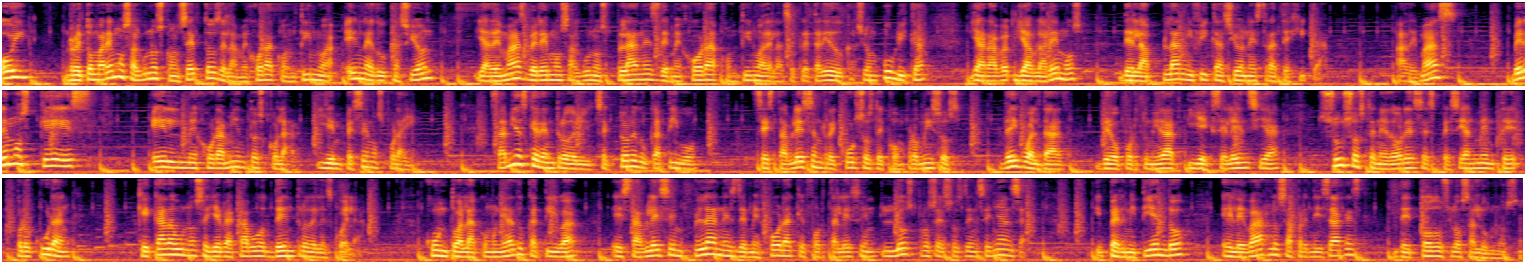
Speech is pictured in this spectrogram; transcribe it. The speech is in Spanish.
Hoy retomaremos algunos conceptos de la mejora continua en la educación y además veremos algunos planes de mejora continua de la Secretaría de Educación Pública y, hablaremos de la planificación estratégica. Además, veremos qué es el mejoramiento escolar y empecemos por ahí. ¿Sabías que dentro del sector educativo se establecen recursos de compromisos de igualdad, de oportunidad y excelencia? Sus sostenedores especialmente procuran que cada uno se lleve a cabo dentro de la escuela junto a la comunidad educativa, establecen planes de mejora que fortalecen los procesos de enseñanza y permitiendo elevar los aprendizajes de todos los alumnos.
